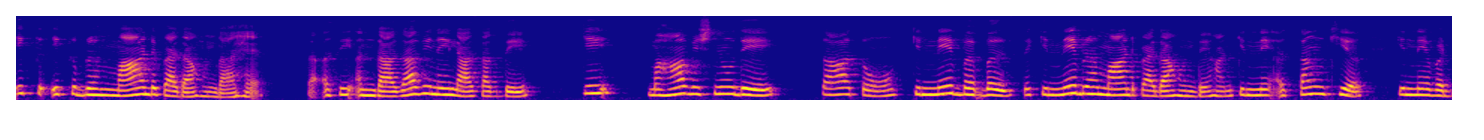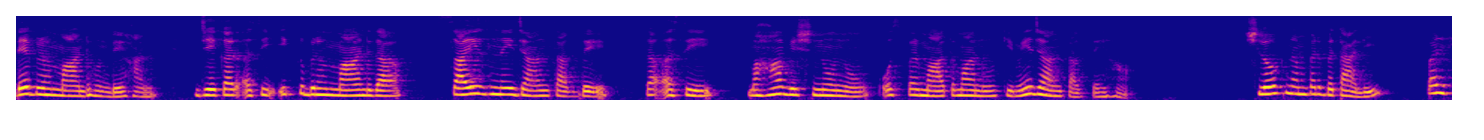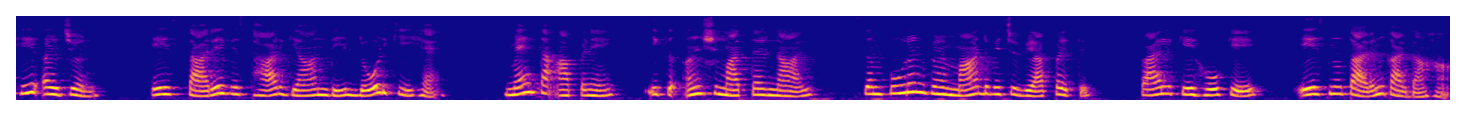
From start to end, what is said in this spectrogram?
ਇੱਕ ਇੱਕ ਬ੍ਰਹਮਾਂਡ ਪੈਦਾ ਹੁੰਦਾ ਹੈ। ਤਾਂ ਅਸੀਂ ਅੰਦਾਜ਼ਾ ਵੀ ਨਹੀਂ ਲਾ ਸਕਦੇ ਕਿ ਮਹਾਵਿਸ਼ਨੂੰ ਦੇ ਸਾਹ ਤੋਂ ਕਿੰਨੇ ਬਬਲਸ ਤੇ ਕਿੰਨੇ ਬ੍ਰਹਮਾਂਡ ਪੈਦਾ ਹੁੰਦੇ ਹਨ, ਕਿੰਨੇ ਅਸੰਖਿਆ ਕਿੰਨੇ ਵੱਡੇ ਬ੍ਰਹਮਾਂਡ ਹੁੰਦੇ ਹਨ। ਜੇਕਰ ਅਸੀਂ ਇੱਕ ਬ੍ਰਹਮਾਂਡ ਦਾ ਸਾਈਜ਼ ਨਹੀਂ ਜਾਣ ਸਕਦੇ, ਤਾਂ ਅਸੀਂ ਮਹਾਵਿਸ਼ਨੂੰ ਨੂੰ, ਉਸ ਪਰਮਾਤਮਾ ਨੂੰ ਕਿਵੇਂ ਜਾਣ ਸਕਦੇ ਹਾਂ? ਸ਼ਲੋਕ ਨੰਬਰ 42 ਪਰ ਹੀ ਅਰਜੁਨ, ਇਹ ਸਾਰੇ ਵਿਸਥਾਰ ਗਿਆਨ ਦੀ ਲੋੜ ਕੀ ਹੈ? ਮੈਂ ਤਾਂ ਆਪਣੇ ਇੱਕ ਅੰਸ਼ ਮਾਤਰ ਨਾਲ ਸੰਪੂਰਨ ਬ੍ਰਹਿਮੰਡ ਵਿੱਚ ਵਿਆਪਿਤ ਫੈਲ ਕੇ ਹੋ ਕੇ ਇਸ ਨੂੰ ਧਾਰਨ ਕਰਦਾ ਹਾਂ।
